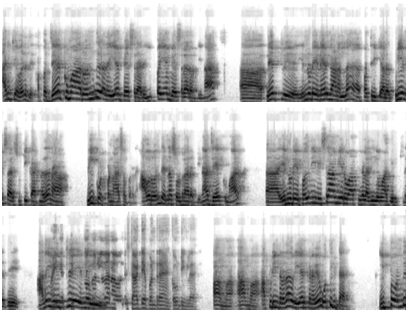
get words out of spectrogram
அறிக்கை வருது. அப்ப ஜெயக்குமார் வந்து அதை ஏன் பேசுறாரு? இப்ப ஏன் பேசுறாரு அப்படின்னா ஆஹ் நேற்று என்னுடைய நேர்காணல்ல பத்திரிகையாளர் பிரியன் சார் சுட்டி காட்டினதை நான் ரீகோட் பண்ண ஆசைப்படுறேன். அவர் வந்து என்ன சொல்றாரு அப்படின்னா ஜெயக்குமார் ஆஹ் என்னுடைய பகுதியில் இஸ்லாமியர் வாக்குகள் அதிகமாக இருக்கிறது. அதை வைத்து நான் வந்து ஸ்டார்ட்டே பண்றேன் கவுண்டிங்ல ஆமா ஆமா. அப்படின்றத அவர் ஏற்கனவே ஒத்துக்கிட்டாரு. இப்ப வந்து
